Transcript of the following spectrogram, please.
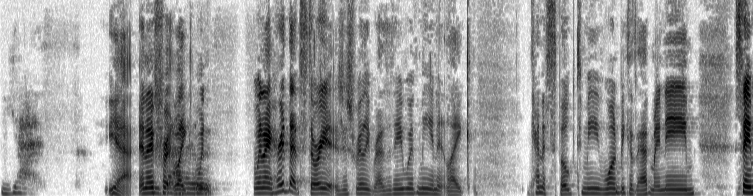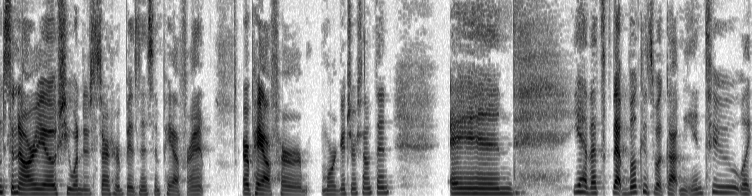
Yes. Yeah, and I yes. like when when I heard that story it just really resonated with me and it like kind of spoke to me one because I had my name. Same scenario, she wanted to start her business and pay off rent or pay off her mortgage or something. And yeah, that's that book is what got me into like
